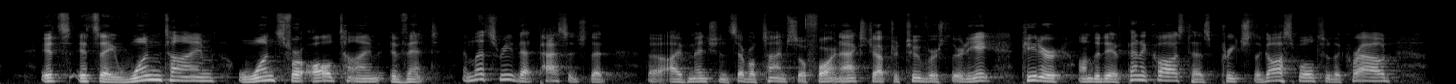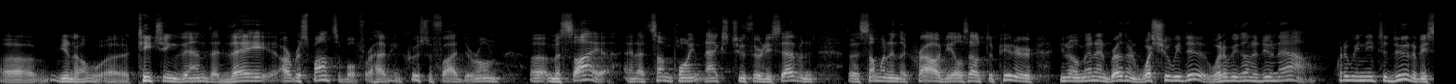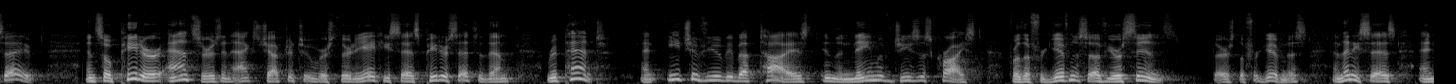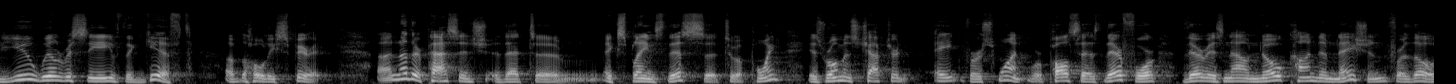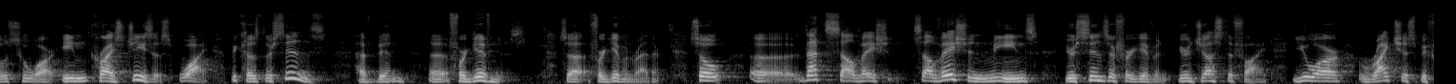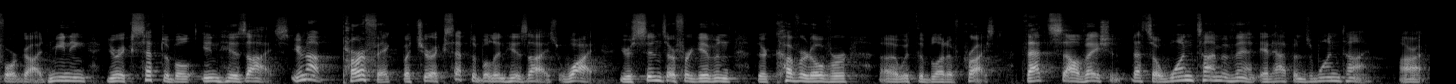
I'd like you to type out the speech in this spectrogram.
It's, it's a one-time, once for all time event. And let's read that passage that uh, I've mentioned several times so far in Acts chapter 2, verse 38. Peter, on the day of Pentecost, has preached the gospel to the crowd, uh, you know, uh, teaching them that they are responsible for having crucified their own uh, Messiah. And at some point in Acts 2.37, uh, someone in the crowd yells out to Peter, you know, men and brethren, what should we do? What are we going to do now? What do we need to do to be saved? And so Peter answers in Acts chapter 2, verse 38, he says, Peter said to them, repent and each of you be baptized in the name of Jesus Christ for the forgiveness of your sins. There's the forgiveness. And then he says, and you will receive the gift of the Holy Spirit. Another passage that uh, explains this uh, to a point is Romans chapter 8 verse 1 where Paul says, therefore there is now no condemnation for those who are in Christ Jesus. Why? Because their sins have been uh, forgiveness, so, forgiven rather. So uh, that's salvation. Salvation means your sins are forgiven, you're justified, you are righteous before God, meaning you're acceptable in His eyes. You're not perfect, but you're acceptable in His eyes. Why? Your sins are forgiven, they're covered over uh, with the blood of Christ. That's salvation. That's a one-time event. It happens one time. All right.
